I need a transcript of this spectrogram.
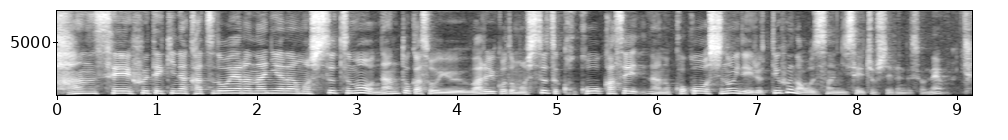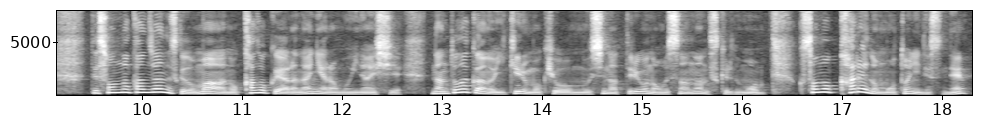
反政府的な活動やら何やらもしつつもなんとかそういう悪いこともしつつここを稼いあのここをしのいでいるっていう風なおじさんに成長してるんですよね。でそんな感じなんですけど、まあ、あの家族やら何やらもいないしなんとなくあの生きる目標を失ってるようなおじさんなんですけれどもその彼のもとにですね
